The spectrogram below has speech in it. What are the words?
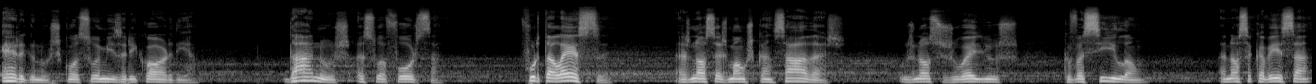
Ergue-nos com a sua misericórdia dá-nos a sua força, fortalece as nossas mãos cansadas, os nossos joelhos que vacilam, a nossa cabeça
